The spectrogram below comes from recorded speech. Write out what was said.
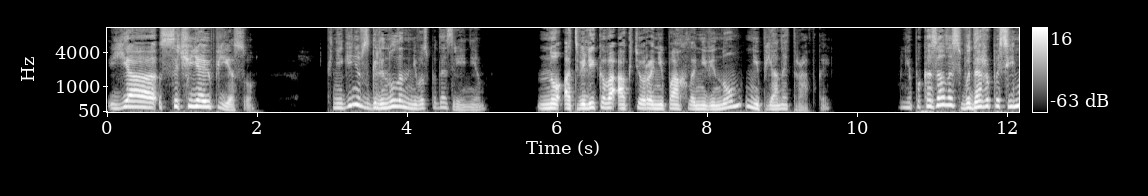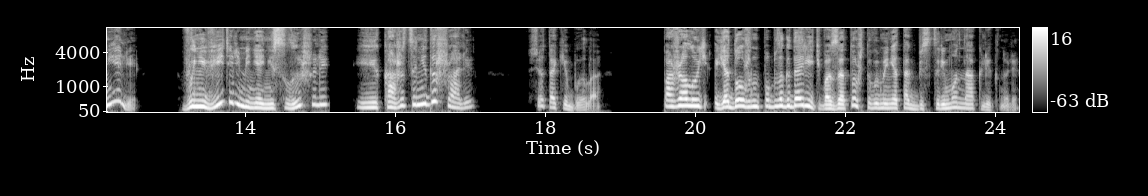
я сочиняю пьесу. Княгиня взглянула на него с подозрением. Но от великого актера не пахло ни вином, ни пьяной травкой. Мне показалось, вы даже посинели. Вы не видели меня не слышали, и, кажется, не дышали. Все так и было. Пожалуй, я должен поблагодарить вас за то, что вы меня так бесцеремонно окликнули.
